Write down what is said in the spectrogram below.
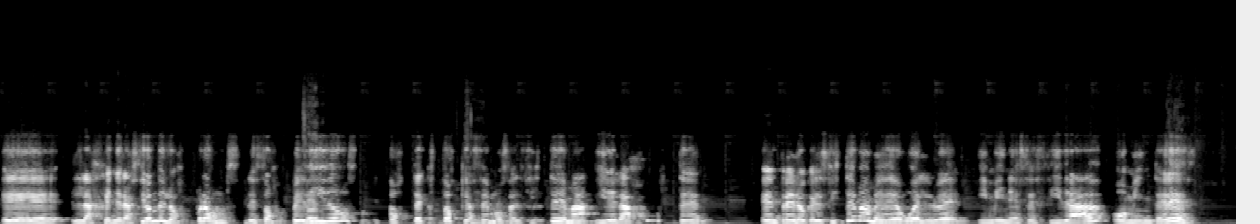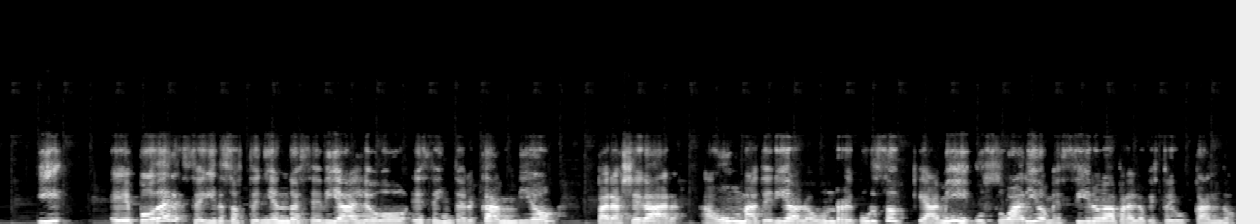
eh, la generación de los prompts, de esos pedidos, de esos textos que hacemos al sistema y el ajuste entre lo que el sistema me devuelve y mi necesidad o mi interés. Y eh, poder seguir sosteniendo ese diálogo, ese intercambio para llegar a un material o a un recurso que a mí, usuario, me sirva para lo que estoy buscando.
